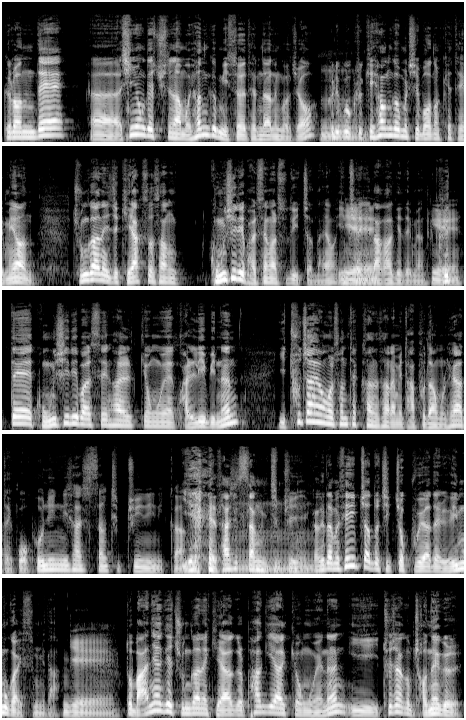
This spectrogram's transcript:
그런데 어, 신용대출이나 뭐 현금이 있어야 된다는 거죠. 그리고 음. 그렇게 현금을 집어넣게 되면 중간에 이제 계약서상 공실이 발생할 수도 있잖아요. 임차인이 예. 나가게 되면 예. 그때 공실이 발생할 경우에 관리비는 이 투자형을 선택하는 사람이 다 부담을 해야 되고 본인이 사실상 집주인이니까. 예, 사실상 집주인이니까. 그다음에 세입자도 직접 구해야 될 의무가 있습니다. 예. 또 만약에 중간에 계약을 파기할 경우에는 이 투자금 전액을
